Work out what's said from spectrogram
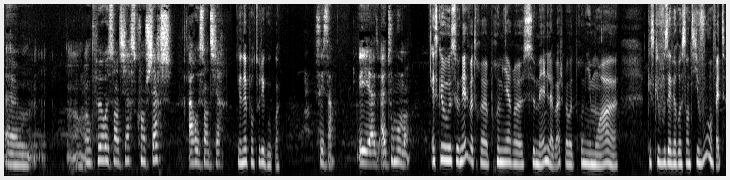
on peut ressentir ce qu'on cherche à ressentir. Il y en a pour tous les goûts, quoi. C'est ça. Et à, tout moment. Est-ce que vous vous souvenez de votre euh, première euh, semaine là-bas, je sais pas, votre premier mois euh, Qu'est-ce que vous avez ressenti, vous, en fait,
